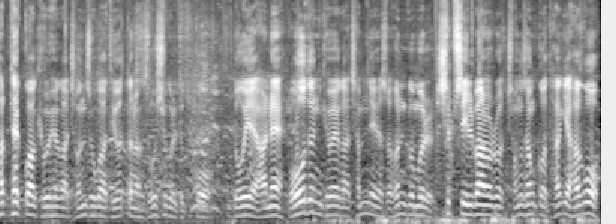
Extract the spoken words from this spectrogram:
사택과 교회가 전소가 되었다는 소식을 듣고 노예 안에 모든 교회가 참여해서 헌금을 십시일반으로 정성껏 하게 하고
